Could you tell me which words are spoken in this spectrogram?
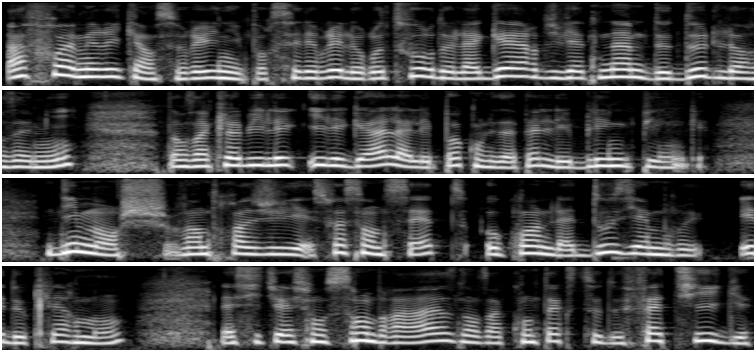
Afro-Américains se réunit pour célébrer le retour de la guerre du Vietnam de deux de leurs amis dans un club illé- illégal. À l'époque, on les appelle les Bling Ping. Dimanche 23 juillet 67, au coin de la 12e rue et de Clermont, la situation s'embrase dans un contexte de fatigue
